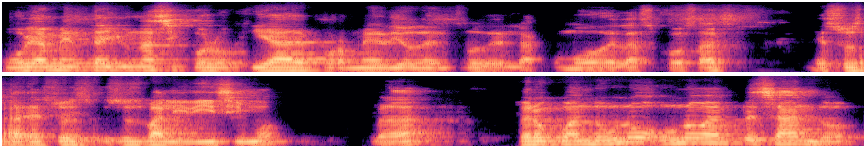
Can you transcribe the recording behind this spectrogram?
Obviamente hay una psicología de por medio dentro del acomodo de las cosas. Eso, está, eso, es, eso es validísimo, ¿verdad? Pero cuando uno, uno va empezando,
